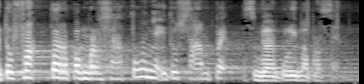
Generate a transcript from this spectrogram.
itu faktor pemersatunya itu sampai 95%.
